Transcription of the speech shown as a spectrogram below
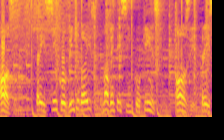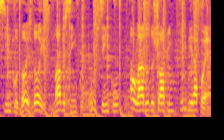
11 3522 9515 11 3522 9515 ao lado do shopping Ibirapuera.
